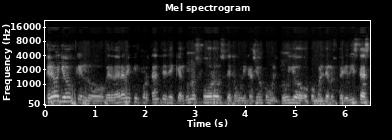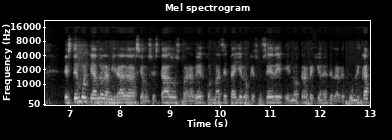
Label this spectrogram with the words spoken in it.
Creo yo que lo verdaderamente importante de que algunos foros de comunicación como el tuyo o como el de los periodistas estén volteando la mirada hacia los estados para ver con más detalle lo que sucede en otras regiones de la República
